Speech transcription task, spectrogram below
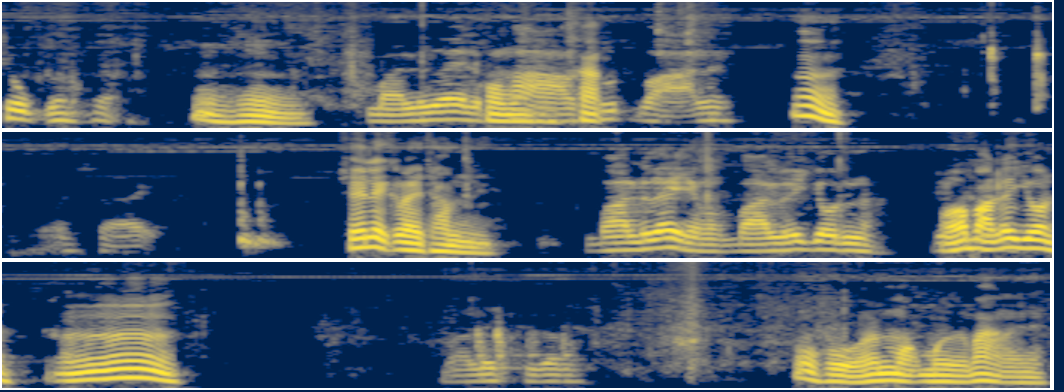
ชุบเลยอือหือมาเรื่อยเลยผมผ้าครับชุดหวานเลย อืมใช่ใช้เหล็กอะไรทำนี่ บาเลื่อยอย่างบาเลื่อยยนต์น่ะอ๋อบาดเลยยนต์อืมบาเลื่อยเครื่อง โอ้โห มันเหมาะมือมากเลยเนี่ย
